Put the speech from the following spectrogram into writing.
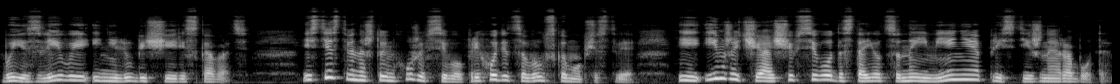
боязливые и не любящие рисковать. Естественно, что им хуже всего приходится в русском обществе, и им же чаще всего достается наименее престижная работа.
